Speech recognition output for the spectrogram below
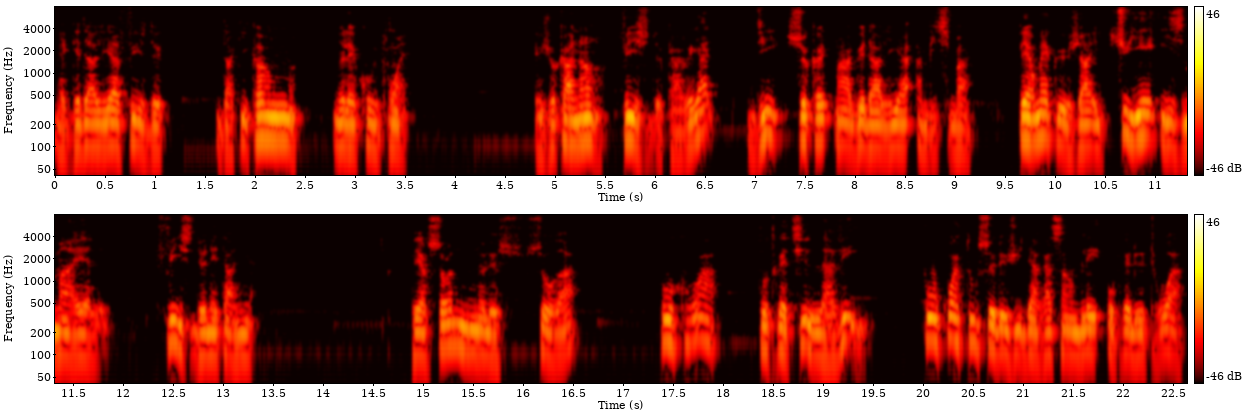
Mais Gedalia, fils de d'Akikam, ne l'écoute point. Et Jochanan, fils de Kariat, dit secrètement à Gedalia à Mitzpah Permets que j'aille tuer Ismaël fils de Netania. Personne ne le saura. Pourquoi t'ôterait-il la vie? Pourquoi tous ceux de Juda rassemblés auprès de toi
